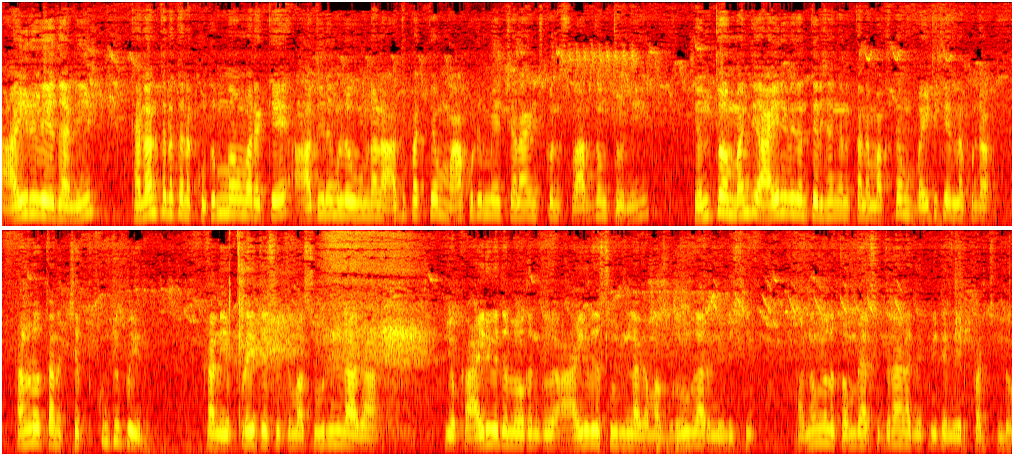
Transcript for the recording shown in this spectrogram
ఆయుర్వేదాన్ని తనంతన తన కుటుంబం వరకే ఆధీనంలో ఉండాలి ఆధిపత్యం మా కుటుంబమే చెలాయించుకున్న స్వార్థంతో ఎంతోమంది ఆయుర్వేదం తెలిసాగానే తన మక్తం బయటికి వెళ్ళకుండా తనలో తను చెప్పుకుంటూ పోయింది. కానీ ఎప్పుడైతే సిద్ధమా సూర్యునిలాగా ఈ యొక్క ఆయుర్వేద లోకానికి ఆయుర్వేద సూర్యునిలాగా మా గురువు గారు నిలిచి పంతొమ్మిది వందల తొంభై ఆరు సిద్ధనాగార్జున పీఠం ఏర్పరిచిందో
